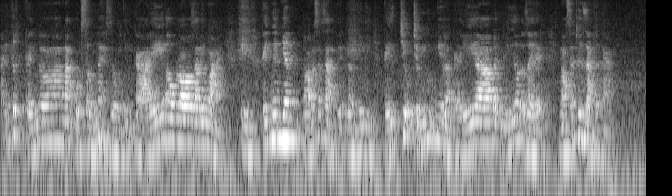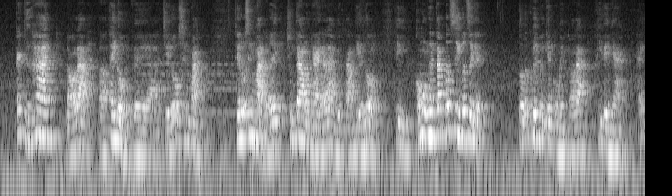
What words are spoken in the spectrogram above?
hãy vứt cái ờ, nặng cuộc sống này rồi những cái âu lo ra bên ngoài. Thì cái nguyên nhân đó nó sẽ giảm dần đi thì cái triệu chứng cũng như là cái ờ, bệnh lý đau dạ dày ấy nó sẽ thuyên giảm phần nào. Cách thứ hai đó là uh, thay đổi về uh, chế độ sinh hoạt. Chế độ sinh hoạt ở đây chúng ta một ngày đã làm việc 8 tiếng rồi thì có một nguyên tắc bất di bất dịch ấy. Tôi vẫn khuyên bệnh nhân của mình đó là khi về nhà hãy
